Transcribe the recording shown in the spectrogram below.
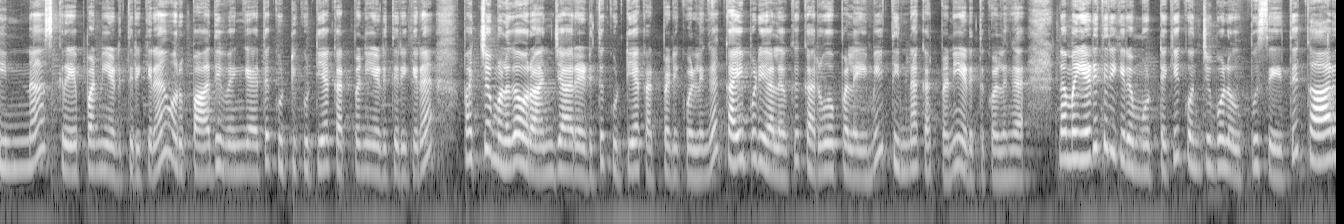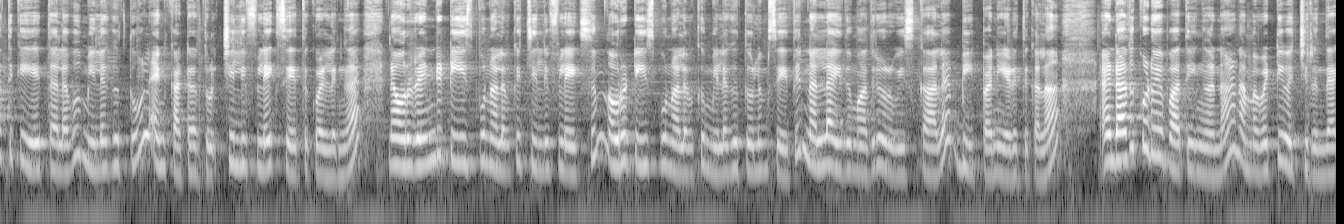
தின்னாக ஸ்க்ரேப் பண்ணி எடுத்திருக்கிறேன். ஒரு பாதி வெங்காயத்தை குட்டி குட்டியாக கட் பண்ணி எடுத்திருக்கிறேன். பச்சை மிளகா ஒரு அஞ்சாறு எடுத்து குட்டியாக கட் பண்ணி கொள்ளுங்கள் கைப்பிடி அளவுக்கு கருவேப்பிலையுமே தின்னாக கட் பண்ணி எடுத்துக்கொள்ளுங்க. நம்ம எடுத்திருக்கிற முட்டைக்கு கொஞ்சம் போல் உப்பு சேர்த்து காரத்துக்கு ஏற்ற அளவு மிளகுத்தூள் அண்ட் கட்டர்தூள் சில்லி ஃப்ளேக்ஸ் சேர்த்துக்கொள்ளுங்க. நான் ஒரு ரெண்டு டீஸ்பூன் அளவுக்கு சில்லி ஃப்ளேக்ஸும் ஒரு டீஸ்பூன் அளவுக்கு மிளகுத்தூளும் சேர்த்து நல்லா இது மாதிரி ஒரு விஸ்கால பீட் பண்ணி எடுத்துக்கலாம். அண்ட் அது கூடவே பார்த்தீங்கன்னா நம்ம வெட்டி வச்சுருந்த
